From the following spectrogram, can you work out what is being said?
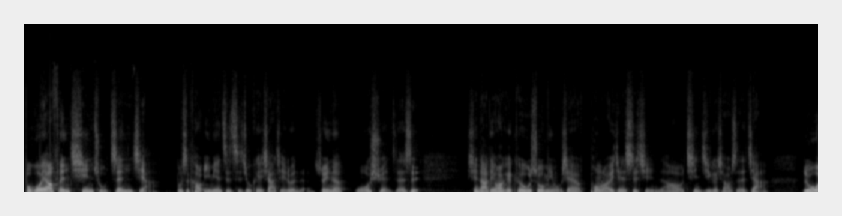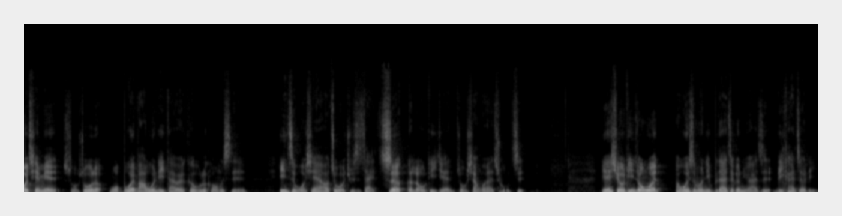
不过要分清楚真假。不是靠一面之词就可以下结论的，所以呢，我选择是先打电话给客户说明我现在碰到一件事情，然后请几个小时的假。如果前面所说的，我不会把问题带回客户的公司，因此我现在要做的就是在这个楼梯间做相关的处置。也许有听众问：啊，为什么你不带这个女孩子离开这里？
